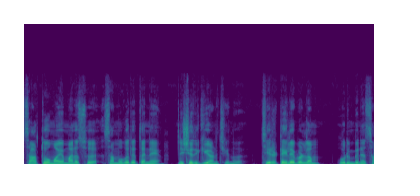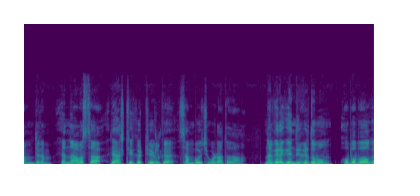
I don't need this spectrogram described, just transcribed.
സാത്വവുമായ മനസ്സ് സമൂഹത്തെ തന്നെ നിഷേധിക്കുകയാണ് ചെയ്യുന്നത്. ചിരട്ടയിലെ വെള്ളം ഉറുമ്പിന് സമുദ്രം എന്ന അവസ്ഥ രാഷ്ട്രീയ കക്ഷികൾക്ക് സംഭവിച്ചുകൂടാത്തതാണ്. നഗരകേന്ദ്രീകൃതവും ഉപഭോഗ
